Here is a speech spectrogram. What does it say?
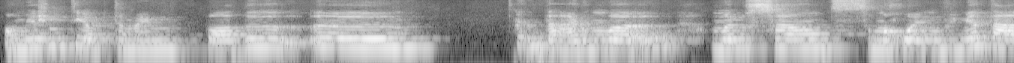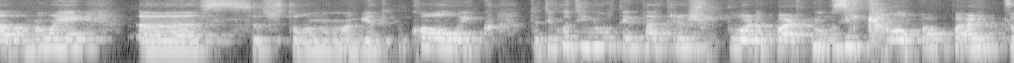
Ao mesmo tempo, também pode uh, dar uma, uma noção de se uma rua é movimentada ou não é, uh, se estou num ambiente bucólico. Portanto, eu continuo a tentar transpor a parte musical para a parte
